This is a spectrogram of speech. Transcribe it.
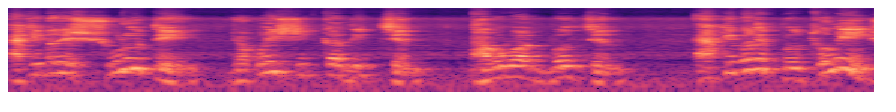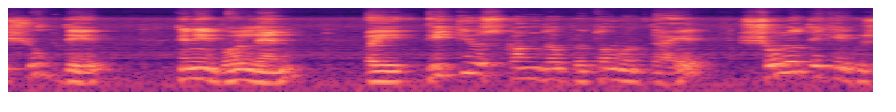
একেবারে শুরুতে যখনই শিক্ষা দিচ্ছেন ভাগবত বলছেন, একেবারে প্রথমেই সুখদেব তিনি বললেন, ওই দ্বিতীয় স্কন্ধ প্রথম অধ্যায়ের ষোলো থেকে একুশ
